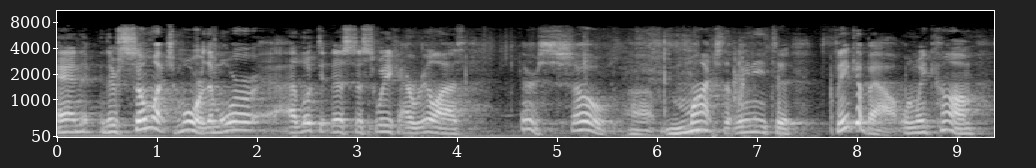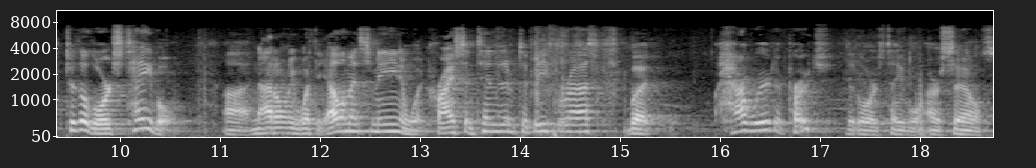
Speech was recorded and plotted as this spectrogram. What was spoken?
and there's so much more. The more I looked at this this week, I realized there's so uh, much that we need to think about when we come to the Lord's table. Uh, not only what the elements mean and what Christ intended them to be for us, but how we're to approach the Lord's table ourselves.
